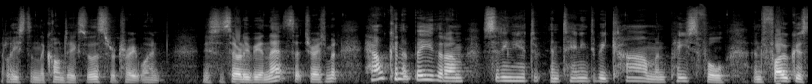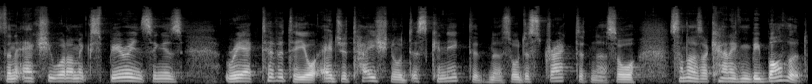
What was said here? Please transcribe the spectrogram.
at least in the context of this retreat, won't necessarily be in that situation, but how can it be that I'm sitting here to, intending to be calm and peaceful and focused, and actually what I'm experiencing is reactivity or agitation or disconnectedness or distractedness, or sometimes I can't even be bothered?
